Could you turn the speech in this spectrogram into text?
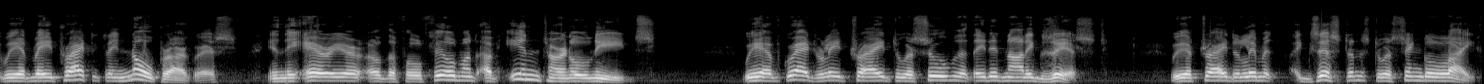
we have made practically no progress in the area of the fulfillment of internal needs. We have gradually tried to assume that they did not exist. We have tried to limit existence to a single life.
